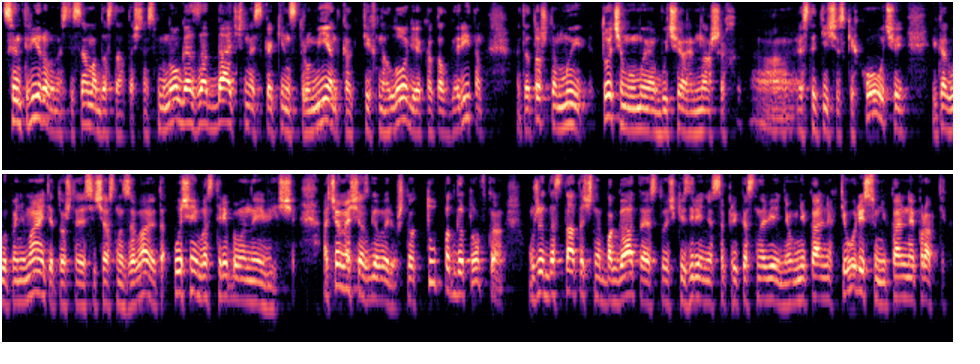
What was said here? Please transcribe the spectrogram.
Центрированность и самодостаточность. Многозадачность как инструмент, как технология, как алгоритм. Это то, что мы, то, чему мы обучаем наших а, эстетических коучей. И как вы понимаете, то, что я сейчас называю, это очень востребованные вещи. О чем я сейчас говорю? Что тут подготовка уже достаточно богатая с точки зрения соприкосновения уникальных теорий с уникальной практикой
